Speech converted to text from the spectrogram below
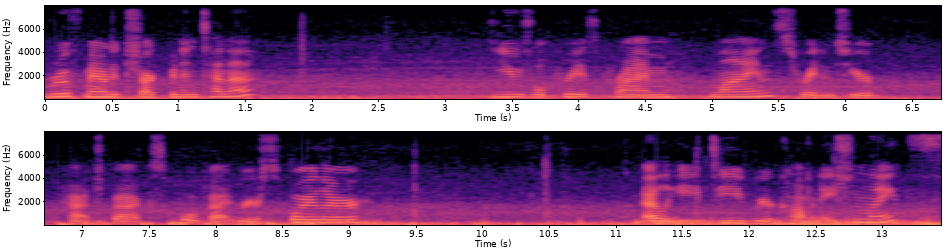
Roof mounted shark fin antenna. Usual Prius Prime lines right into your hatchback rear spoiler. LED rear combination lights.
